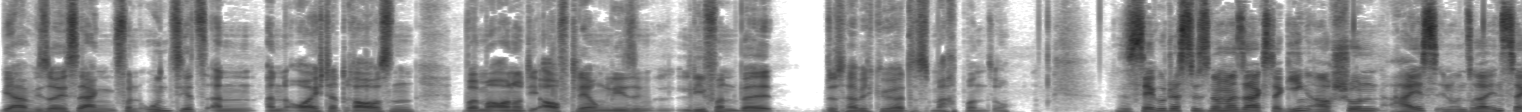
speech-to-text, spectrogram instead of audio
ja, wie soll ich sagen, von uns jetzt an, an euch da draußen wollen wir auch noch die Aufklärung lie- liefern, weil das habe ich gehört, das macht man so. Das ist sehr gut, dass du es nochmal sagst. Da ging auch schon heiß in unserer Insta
